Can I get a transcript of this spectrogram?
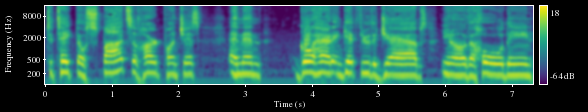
to take those spots of hard punches and then go ahead and get through the jabs, you know, the holding,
